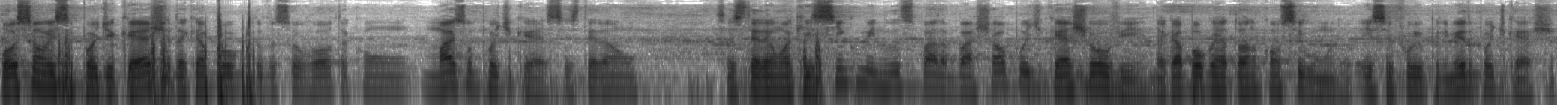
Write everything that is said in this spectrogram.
Ouçam esse podcast, daqui a pouco o professor volta com mais um podcast. Vocês terão vocês terão aqui cinco minutos para baixar o podcast e ouvir. Daqui a pouco eu retorno com o segundo. Esse foi o primeiro podcast.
